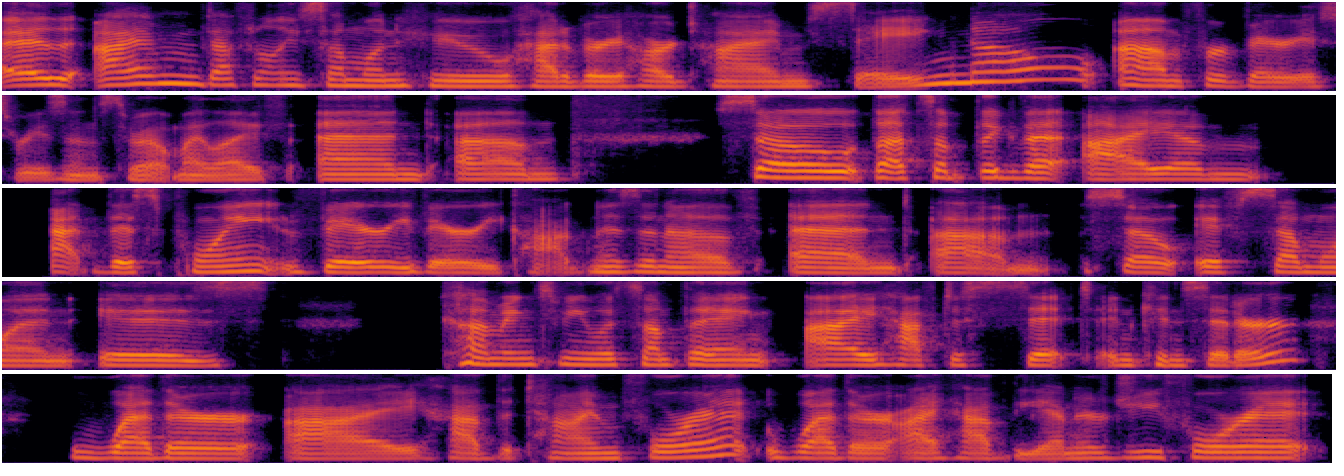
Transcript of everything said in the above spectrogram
I, i am definitely someone who had a very hard time saying no um, for various reasons throughout my life, and um, so that's something that I am at this point very very cognizant of and um so if someone is coming to me with something, I have to sit and consider whether I have the time for it, whether I have the energy for it,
